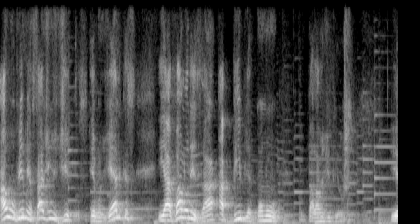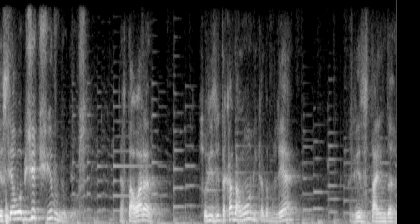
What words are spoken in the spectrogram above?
ao ouvir mensagens ditas evangélicas e a valorizar a Bíblia como palavra de Deus. E esse é o objetivo, meu Deus. Nesta hora, o Senhor visita cada homem, cada mulher, às vezes está ainda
